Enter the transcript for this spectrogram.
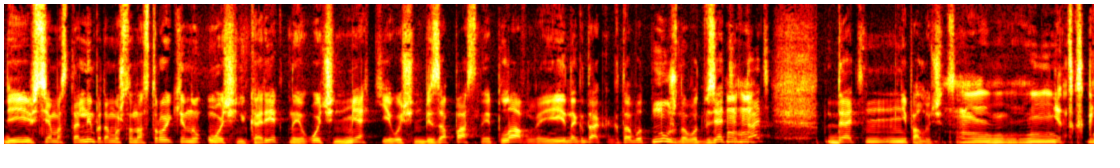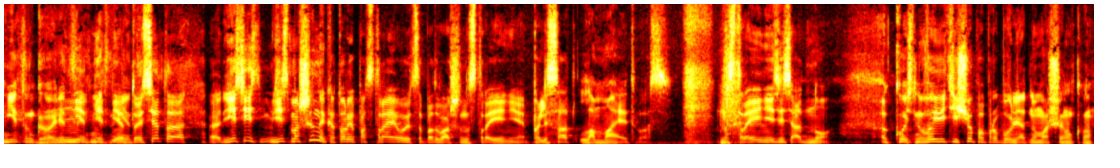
и всем остальным, потому что настройки, ну, очень корректные, очень мягкие, очень безопасные, плавные, и иногда, когда вот нужно вот взять угу. и дать, дать не получится. Нет, нет, он говорит. Нет, нет, нет. нет. То есть это... Э, есть, есть, есть машины, которые подстраиваются под ваше настроение. Полисад ломает вас. Настроение здесь одно. Кость, ну вы ведь еще попробовали одну машинку.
